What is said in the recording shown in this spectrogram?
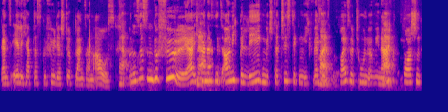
Ganz ehrlich, ich habe das Gefühl, der stirbt langsam aus. Ja. Und es ist ein Gefühl, ja. Ich ja. kann das jetzt auch nicht belegen mit Statistiken. Ich werde jetzt den Teufel tun, irgendwie nachzuforschen,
